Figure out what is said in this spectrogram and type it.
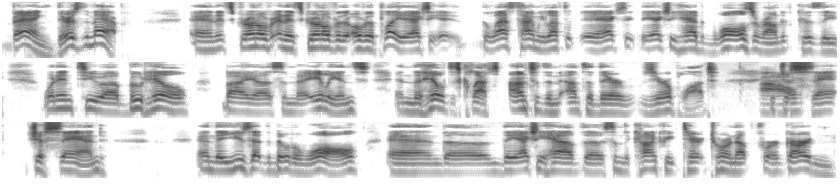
bang, there's the map. And it's grown over, and it's grown over the over the play. It actually, it, the last time we left it, it actually they actually had walls around it because they went into uh, Boot Hill by uh, some aliens, and the hill just collapsed onto them onto their zero plot, which is sand, just sand, and they use that to build a wall. And uh, they actually have the, some of the concrete tear torn up for a garden.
